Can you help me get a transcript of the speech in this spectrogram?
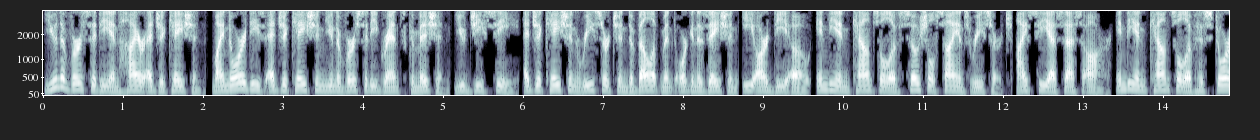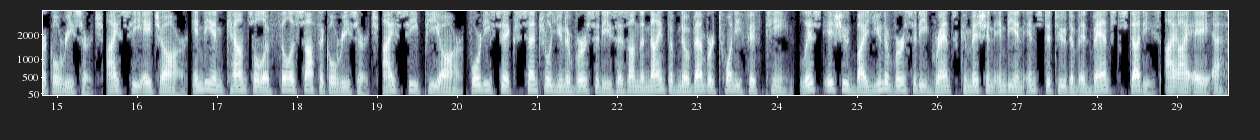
University and Higher Education, Minorities Education University Grants Commission UGC, Education Research and Development Organization ERDO, Indian Council of Social Science Research ICSSR, Indian Council of Historical Research ICHR, Indian Council of Philosophical Research ICPR, 46 central universities as on the 9th of November 2015, list issued by University Grants Commission Indian Institute of Advanced Studies IIAS,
